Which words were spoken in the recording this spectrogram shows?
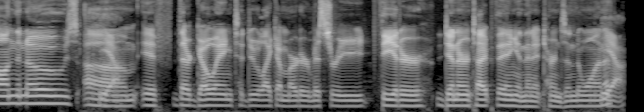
on the nose. Um, if they're going to do like a murder mystery theater dinner type thing, and then it turns into one. Yeah.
